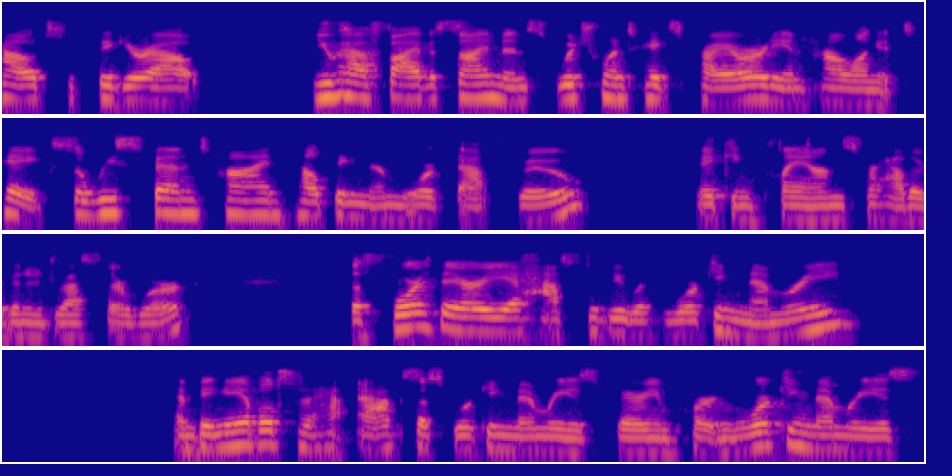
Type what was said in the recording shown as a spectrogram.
how to figure out you have five assignments which one takes priority and how long it takes. So we spend time helping them work that through making plans for how they're going to address their work. The fourth area has to do with working memory and being able to ha- access working memory is very important. Working memory is,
